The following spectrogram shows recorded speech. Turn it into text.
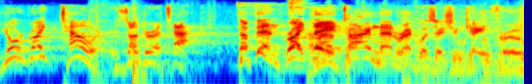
Your right tower is under attack. Defend right there. Time that requisition came through.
